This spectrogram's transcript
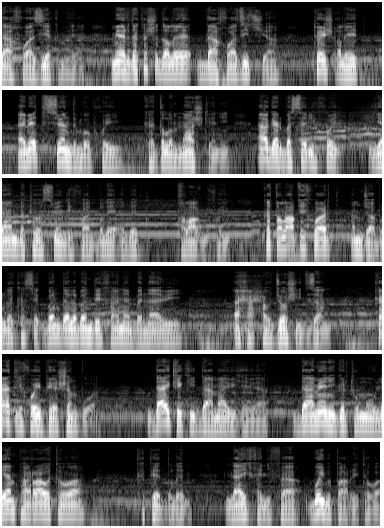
داخوازیەکم هەیە مێردەکەشت دەڵێ داخوازی چییە تۆیش ئەڵێیت ئەبێت سوێندم بۆ بخۆی کە دڵم ناشکێنی ئەگەر بەسەری خۆی یان بە تۆ سوێندی خوارد بڵێ ئەبێت تەلاق بخۆی کە تەلاقی خوارد ئەمجا بڵێ کەسێک بەندە لە بەندی خانە بە ناوی ئەحە حەوجۆشی دزان کاتی خۆی پێشەنگ بووە دایکێکی داماوی هەیە دامێنی گرتوم و لێم پاڕاوەتەوە کە پێت بڵێم لای خەلیفە بۆی بپارڕیتەوە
